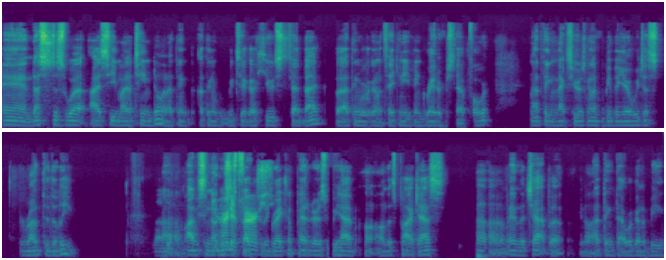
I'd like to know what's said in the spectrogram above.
and that's just what I see my team doing. I think I think we took a huge step back, but I think we're going to take an even greater step forward. And I think next year is going to be the year we just run through the league. Um, obviously, no disrespect to the great competitors we have on, on this podcast um, in the chat, but you know, I think that we're going to be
